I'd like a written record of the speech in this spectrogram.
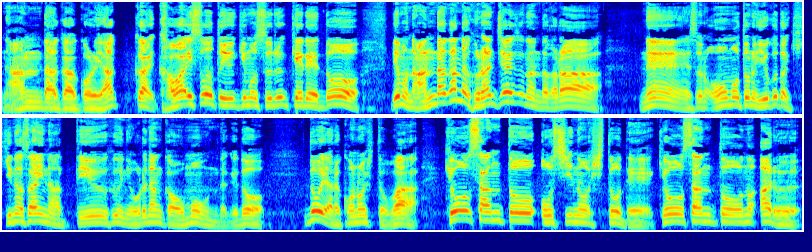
なんだかこれ厄介、かわいそうという気もするけれど、でもなんだかんだフランチャイズなんだから、ねえ、その大元の言うことは聞きなさいなっていうふうに俺なんか思うんだけど、どうやらこの人は共産党推しの人で、共産党のある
